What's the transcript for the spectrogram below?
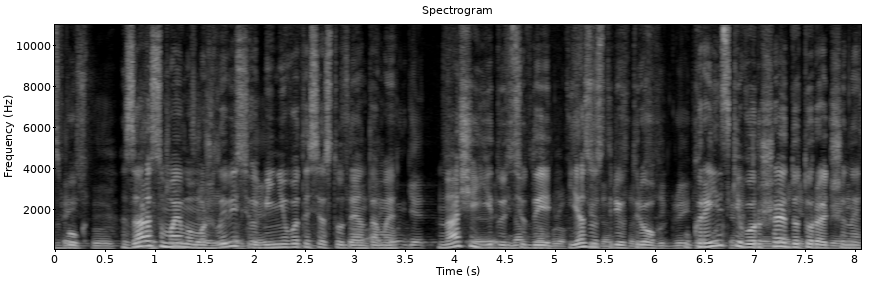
Facebook, Зараз ми маємо можливість обмінюватися студентами. Наші їдуть сюди. Я зустрів трьох. Українські вирушають до Туреччини,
